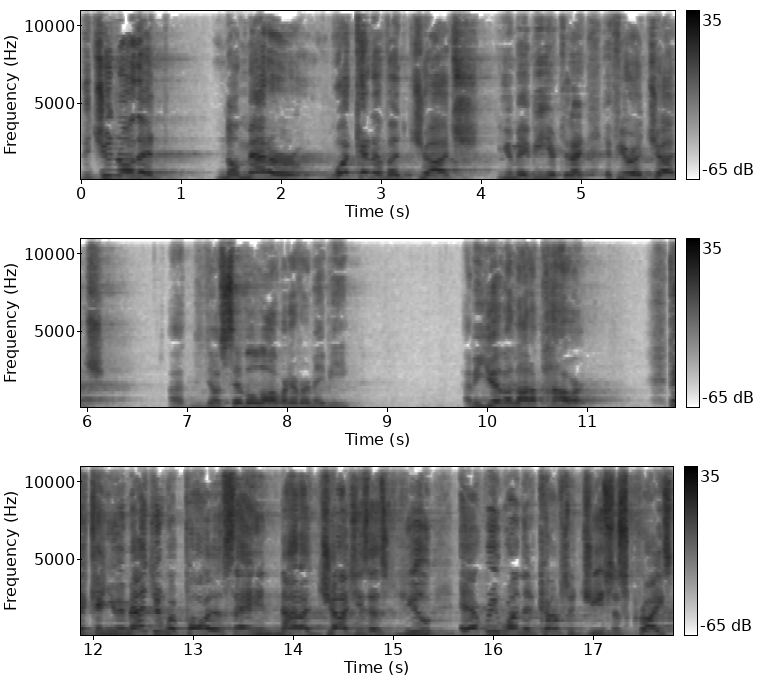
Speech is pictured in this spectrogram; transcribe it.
Did you know that no matter what kind of a judge you may be here tonight, if you're a judge, uh, you know, civil law, whatever it may be, I mean, you have a lot of power. But can you imagine what Paul is saying? Not a judge. He says, You, everyone that comes to Jesus Christ,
